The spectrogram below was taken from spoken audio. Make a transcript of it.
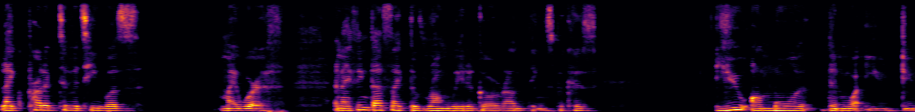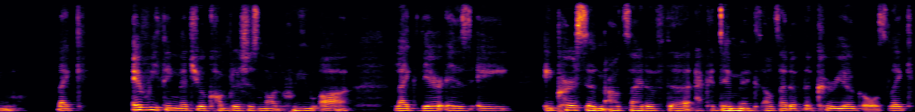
like productivity was my worth. And I think that's like the wrong way to go around things because you are more than what you do. Like everything that you accomplish is not who you are. Like there is a a person outside of the academics, outside of the career goals. Like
